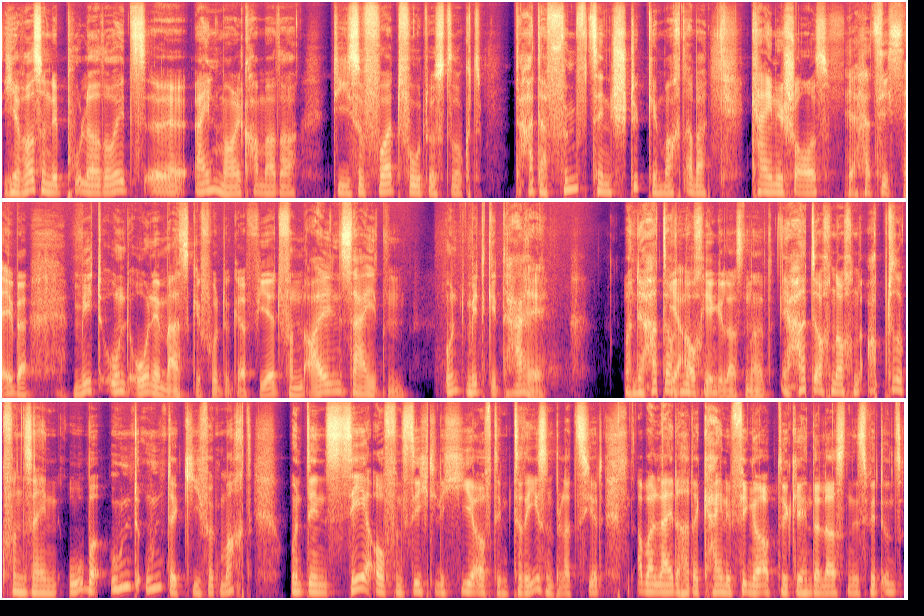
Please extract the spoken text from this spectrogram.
Hier war so eine Polaroid-Einmalkamera, die sofort Fotos druckt. Da hat er 15 Stück gemacht, aber keine Chance. Er hat sich selber mit und ohne Maske fotografiert, von allen Seiten. Und mit Gitarre, Und er hat auch er noch auch hier einen- gelassen hat. Er hat auch noch einen Abdruck von seinen Ober- und Unterkiefer gemacht und den sehr offensichtlich hier auf dem Tresen platziert. Aber leider hat er keine Fingerabdrücke hinterlassen. Es wird uns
